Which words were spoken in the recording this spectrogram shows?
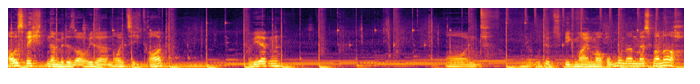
ausrichten, damit es auch wieder 90 Grad werden. Und na gut, jetzt biegen wir einmal rum und dann messen wir nach.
